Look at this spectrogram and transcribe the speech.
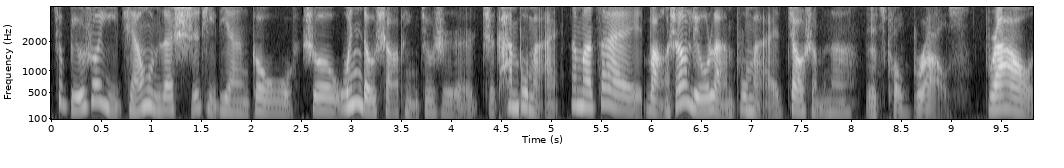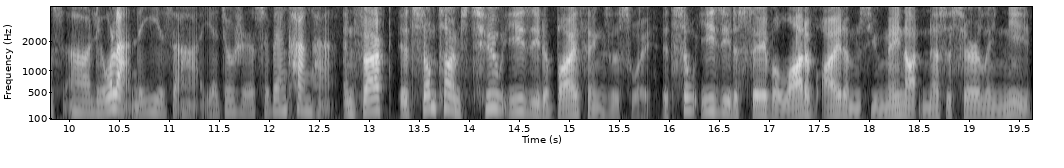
就比如说以前我们在实体店购物，说 window shopping 就是只看不买，那么在网上浏览不买叫什么呢 It's called browse. ？browse 啊、浏览的意思啊，也就是随便看看。 In fact, it's sometimes too easy to buy things this way. It's so easy to save a lot of items you may not necessarily need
